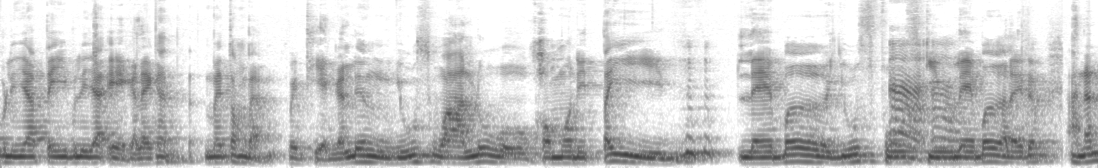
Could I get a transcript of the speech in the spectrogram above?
ปริญญาตรีปริญญาเอกอะไรก็ไม่ต้องแบบไปเถียงกันเรื่อง use value commodity labor useful อ่า skill อ่า labor อะไรด้วยอันนั้น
